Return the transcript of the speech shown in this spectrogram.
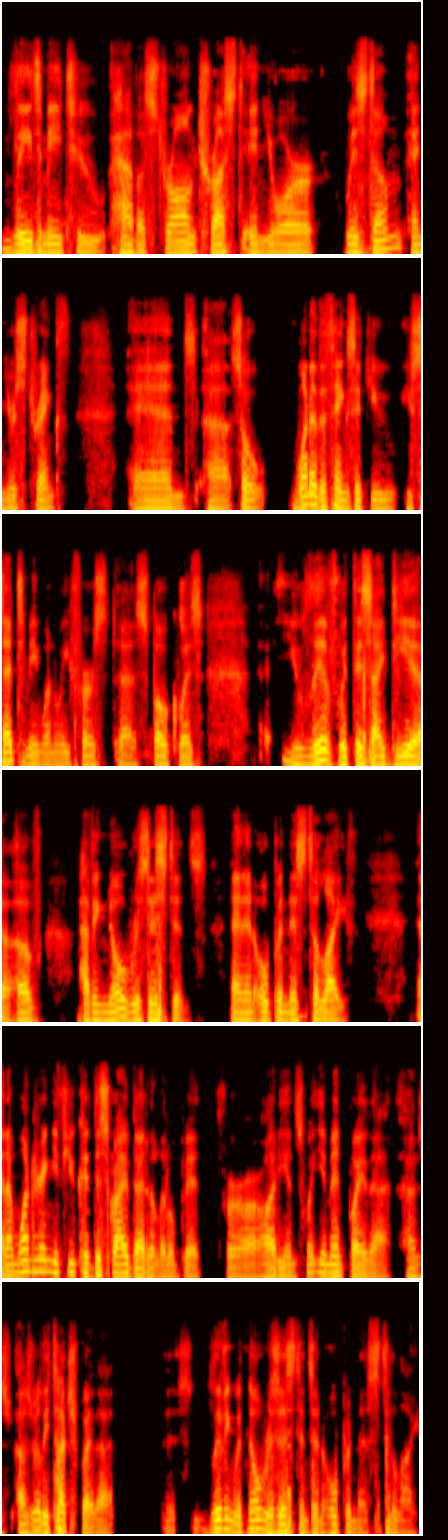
leads me to have a strong trust in your wisdom and your strength. And uh, so one of the things that you you said to me when we first uh, spoke was you live with this idea of having no resistance and an openness to life and I'm wondering if you could describe that a little bit for our audience, what you meant by that. I was, I was really touched by that. It's living with no resistance and openness to life.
